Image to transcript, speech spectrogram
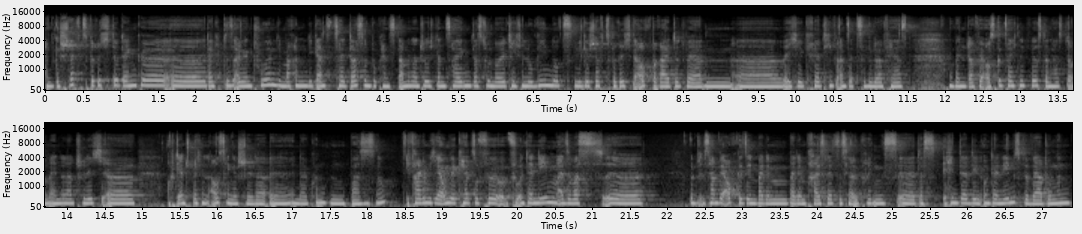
an Geschäftsberichte denke, äh, da gibt es Agenturen, die machen die ganze Zeit das und du kannst damit natürlich dann zeigen, dass du neue Technologien nutzt, wie Geschäftsberichte aufbereitet werden, äh, welche Kreativansätze du da fährst. Und wenn du dafür ausgezeichnet wirst, dann hast du am Ende natürlich äh, auch die entsprechenden Aushängeschilder äh, in der Kundenbasis. Ne? Ich frage mich eher umgekehrt so für, für Unternehmen, also was äh, und das haben wir auch gesehen bei dem, bei dem Preis letztes Jahr übrigens, äh, dass hinter den Unternehmensbewerbungen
